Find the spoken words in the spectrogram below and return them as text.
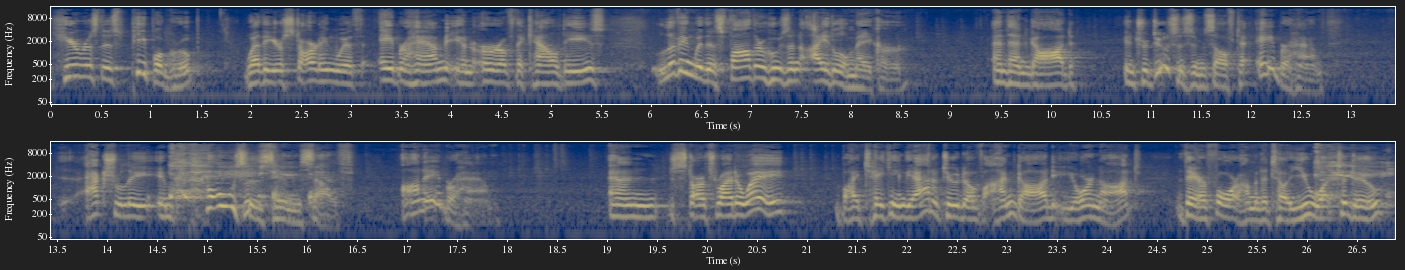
here is this people group, whether you're starting with Abraham in Ur of the Chaldees, living with his father who's an idol maker, and then God introduces himself to Abraham, actually imposes himself on Abraham and starts right away by taking the attitude of, I'm God, you're not. Therefore, I'm going to tell you what to do.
